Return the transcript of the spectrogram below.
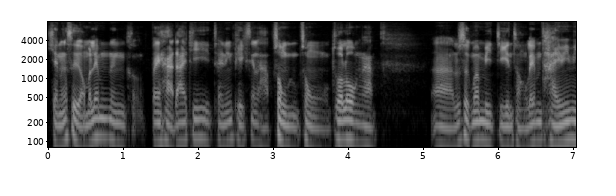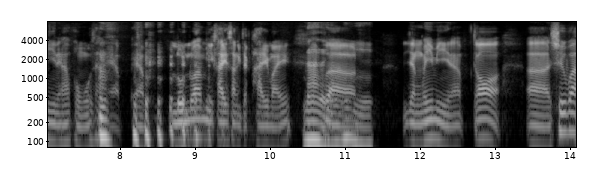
เขียนหนังสือออกมาเล่มหนึ่งไปหาได้ที่ Training Peaks นี่แหละครับ ส่งส่งทั่วโลกนะครับอ่ารู้สึกว่ามีจีนสองเล่มไทยไม่มีนะครับ ผมก็แอบแอบลุ้นว่ามีใครสั่งจากไทยไหมน่าจะยังไม่มียังไม่มีนะครับ ก็เอ่อชื่อว่า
